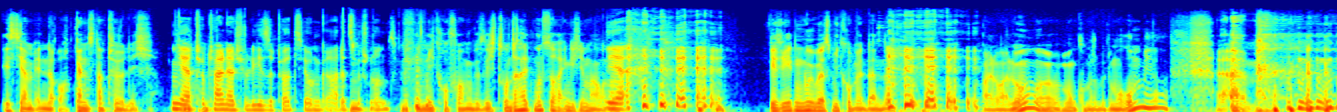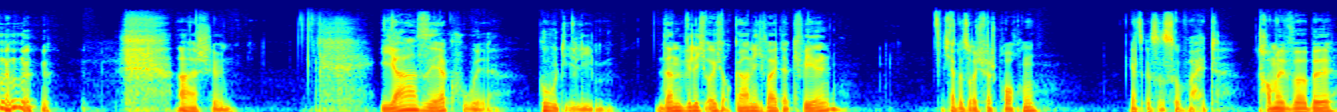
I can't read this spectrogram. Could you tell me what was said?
Ist ja am Ende auch ganz natürlich. Ja, mit, total natürliche Situation gerade zwischen uns. Mit einem Mikro vorm Gesicht. So unterhalten wir uns doch eigentlich immer, oder? Ja. Wir reden nur über das Mikro miteinander. hallo, hallo, kommen Sie bitte mal rum hier? Ähm. ah, schön. Ja, sehr cool. Gut, ihr Lieben. Dann will ich euch auch gar nicht weiter quälen. Ich habe es euch versprochen. Jetzt ist es soweit. Trommelwirbel.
